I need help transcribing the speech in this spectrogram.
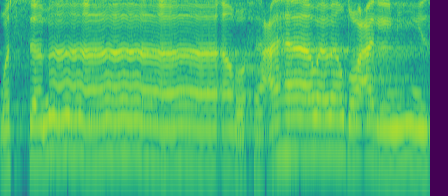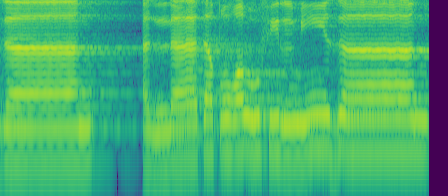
والسماء رفعها ووضع الميزان ألا تطغوا في الميزان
